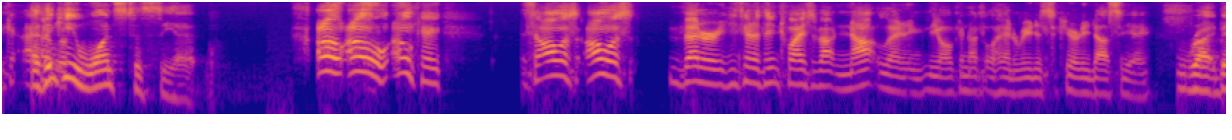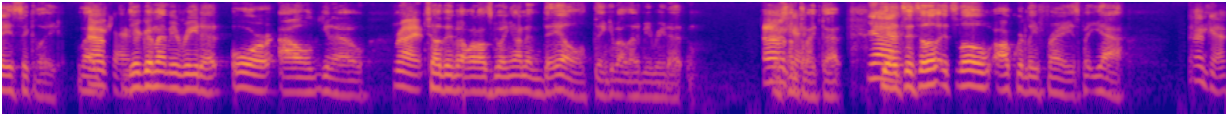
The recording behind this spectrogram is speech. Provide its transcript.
it- I, I think he wants to see it. Oh, oh, okay. So almost, almost better. He's gonna think twice about not letting the old knucklehead read his security dossier. Right, basically. Like Okay. they're gonna let me read it, or I'll, you know, Right. tell them about what I was going on, and they'll think about letting me read it, or Okay. something like that. yeah. Yeah, it's, it's a little, it's a little awkwardly phrased, but yeah. Okay.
